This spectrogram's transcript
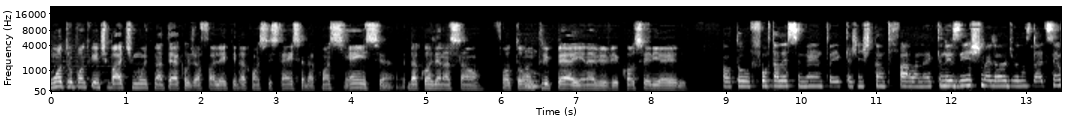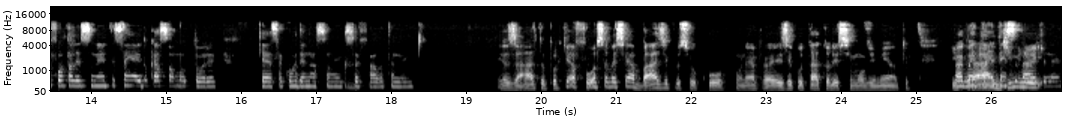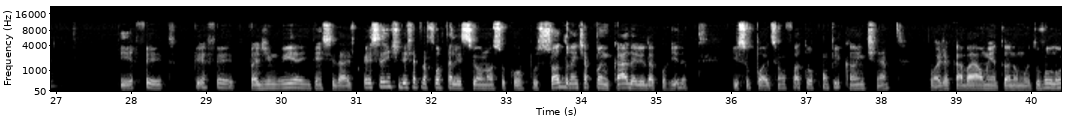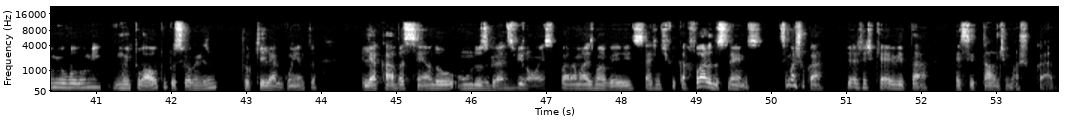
Um outro ponto que a gente bate muito na tecla, já falei aqui da consistência, da consciência, da coordenação. Faltou um uhum. tripé aí, né, Vivi? Qual seria ele? Faltou o fortalecimento aí que a gente tanto fala, né? Que não existe melhora de velocidade sem o fortalecimento e sem a educação motora, que é essa coordenação aí que você fala também. Exato, porque a força vai ser a base para o seu corpo, né? Para executar todo esse movimento. Para aguentar a intensidade, diminuir... né? Perfeito, perfeito. Para diminuir a intensidade. Porque se a gente deixa para fortalecer o nosso corpo só durante a pancada ali da corrida, isso pode ser um fator complicante, né? Pode acabar aumentando muito o volume, o volume muito alto para o seu organismo, para o que ele aguenta, ele acaba sendo um dos grandes vilões para, mais uma vez, a gente ficar fora dos treinos, se machucar. E a gente quer evitar esse tal de machucado.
